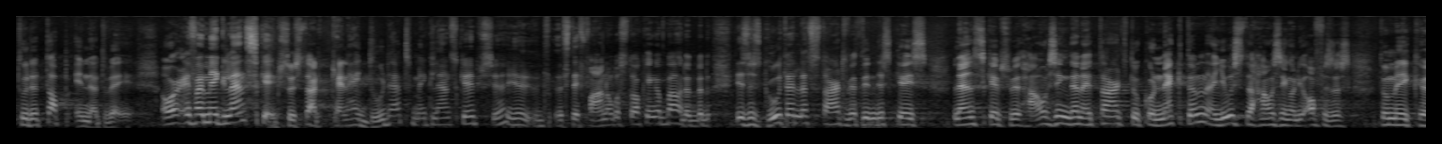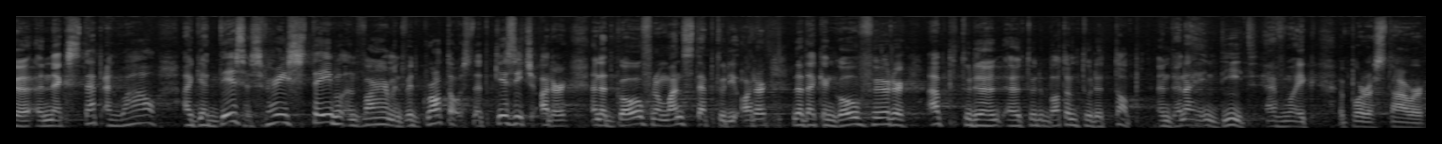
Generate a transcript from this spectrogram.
to the top in that way. Or if I make landscapes to start, can I do that? That, make landscapes. Yeah? Stefano was talking about it, but this is good. let's start with, in this case, landscapes with housing. Then I start to connect them. I use the housing or the offices to make a, a next step. And wow, I get this. It's very stable environment with grottos that kiss each other and that go from one step to the other, that I can go further up to the, uh, to the bottom, to the top. And then I indeed have like a uh, porous tower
